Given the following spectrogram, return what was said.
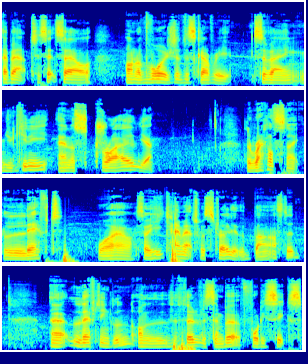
about to set sail on a voyage of discovery, surveying New Guinea and Australia. The Rattlesnake left. Wow! So he came out to Australia, the bastard uh, left England on the 3rd of December 46.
